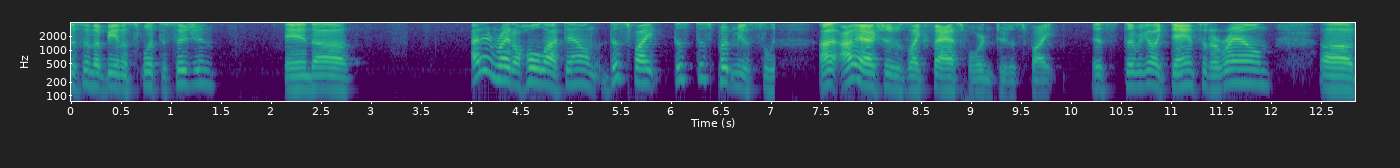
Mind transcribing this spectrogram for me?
This ended up being a split decision, and uh, I didn't write a whole lot down. This fight, this this put me to sleep. I, I actually was like fast forwarding through this fight. It's they were like dancing around. Uh,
